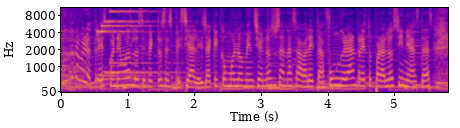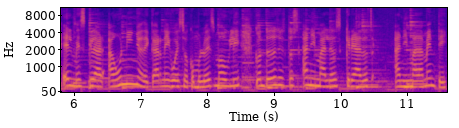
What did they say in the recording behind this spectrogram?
Punto número 3 ponemos los efectos especiales, ya que como lo mencionó Susana Zabaleta, fue un gran reto para los cineastas el mezclar a un niño de carne y hueso como lo es Mowgli con todos estos animales creados animadamente.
